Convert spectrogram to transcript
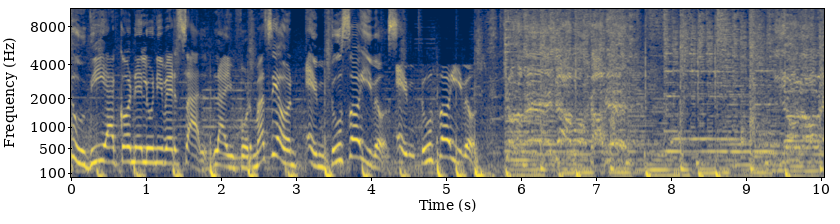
Tu día con el Universal. La información en tus oídos. En tus oídos. Yo no me llamo Javier. Yo no me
